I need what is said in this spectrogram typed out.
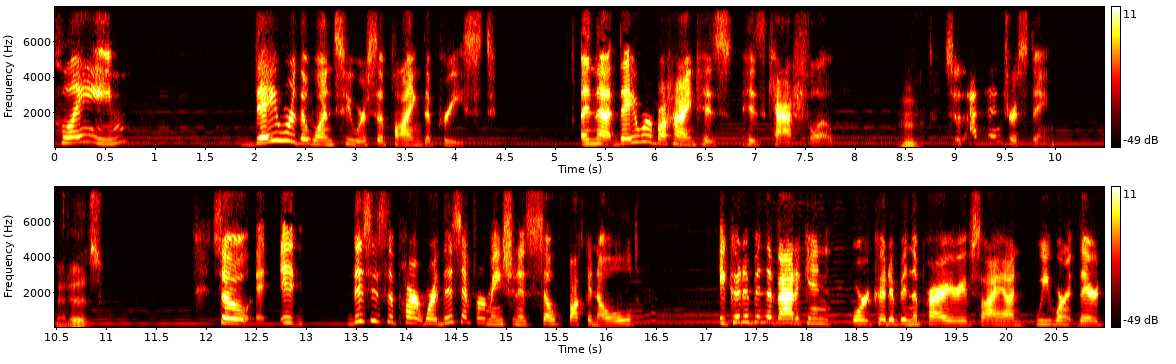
claim they were the ones who were supplying the priest and that they were behind his his cash flow. Hmm. So that's interesting. That is. So it this is the part where this information is so fucking old. It could have been the Vatican or it could have been the Priory of Sion. We weren't there.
